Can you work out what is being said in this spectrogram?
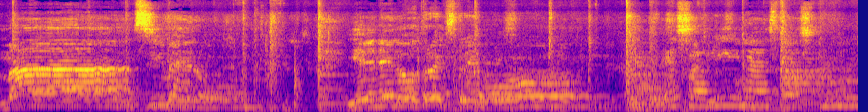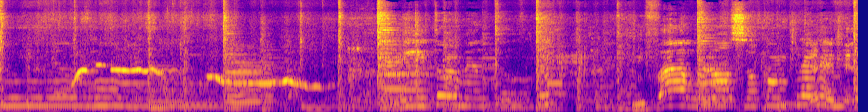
Más y menos y en el otro extremo de esa línea estás tú. Mi fabuloso complemento,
